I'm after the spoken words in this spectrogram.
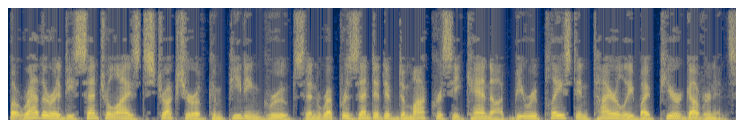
but rather a decentralized structure of competing groups and representative democracy cannot be replaced entirely by peer governance.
